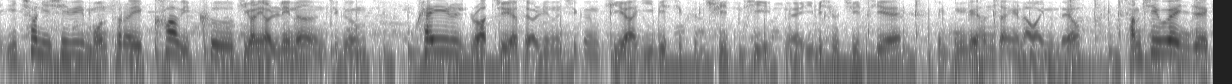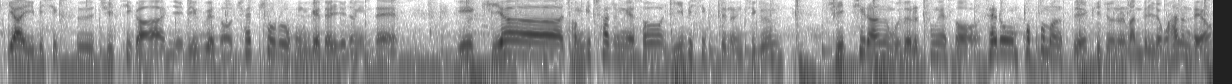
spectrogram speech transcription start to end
2022 몬터레이 카 위크 기간이 열리는 지금 퀘일 러치에서 열리는 지금 기아 EB6 GT, 네, EB6 GT의 지금 공개 현장에 나와 있는데요. 잠시 후에 이제 기아 EB6 GT가 이제 미국에서 최초로 공개될 예정인데 이 기아 전기차 중에서 EB6는 지금 GT라는 모델을 통해서 새로운 퍼포먼스의 기준을 만들려고 하는데요.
